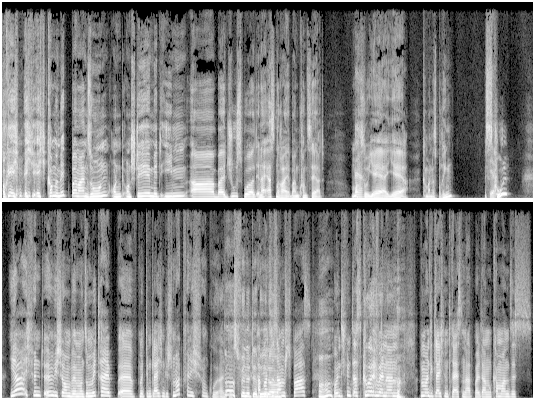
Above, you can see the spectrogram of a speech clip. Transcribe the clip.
Okay, ich, ich, ich komme mit bei meinem Sohn und, und stehe mit ihm äh, bei Juice World in der ersten Reihe beim Konzert. Mach Ja. so, yeah, yeah. Kann man das bringen? Ist Ja. cool? ja, ich finde irgendwie schon, wenn man so mithype äh, mit dem gleichen Geschmack, finde ich schon cool. Eigentlich. Das findet der hat man zusammen Spaß. Aha. Und ich finde das cool, wenn dann, wenn man die gleichen Interessen hat, weil dann kann man das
